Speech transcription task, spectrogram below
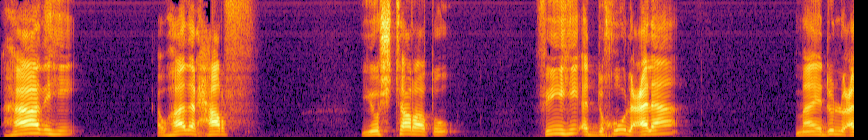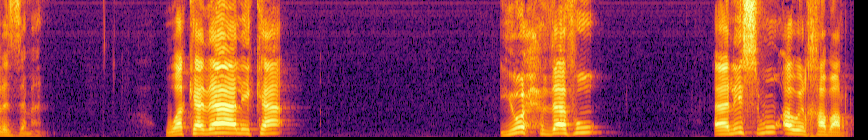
هذه أو هذا الحرف يشترط فيه الدخول على ما يدل على الزمان. وكذلك يحذف الاسم أو الخبر.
